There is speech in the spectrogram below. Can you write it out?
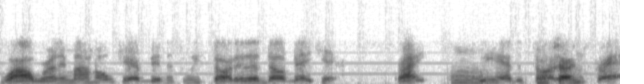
while running my home care business, we started adult daycare, right? Mm. We had to start Okay. it from scratch.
